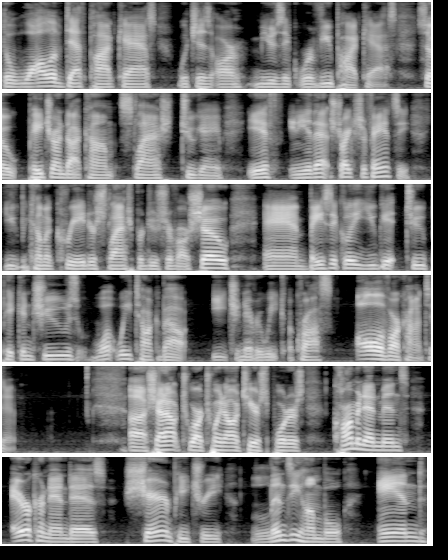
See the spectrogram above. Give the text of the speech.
the Wall of Death podcast, which is our music review podcast. So patreon.com slash 2game. If any of that strikes your fancy, you become a creator slash producer of our show. And basically you get to pick and choose what we talk about each and every week across all of our content. Uh, shout out to our $20 tier supporters Carmen Edmonds, Eric Hernandez, Sharon Petrie, Lindsay Humble, and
